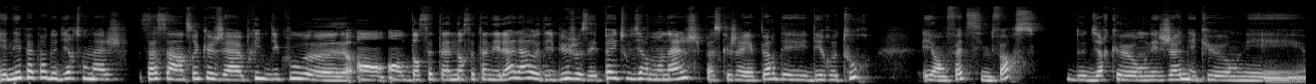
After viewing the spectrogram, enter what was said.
Et n'aie pas peur de dire ton âge. Ça, c'est un truc que j'ai appris du coup euh, en, dans cette, dans cette année-là. Là, au début, j'osais pas du tout dire mon âge parce que j'avais peur des, des retours. Et en fait, c'est une force de dire qu'on est jeune et qu'on est,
